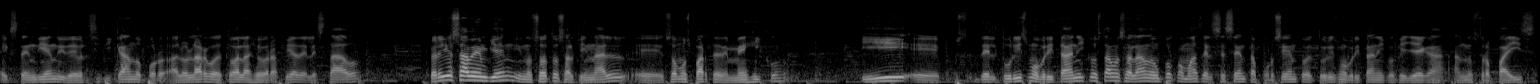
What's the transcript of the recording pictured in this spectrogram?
extendiendo y diversificando por, a lo largo de toda la geografía del estado, pero ellos saben bien y nosotros al final eh, somos parte de México y eh, pues, del turismo británico, estamos hablando un poco más del 60% del turismo británico que llega a nuestro país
